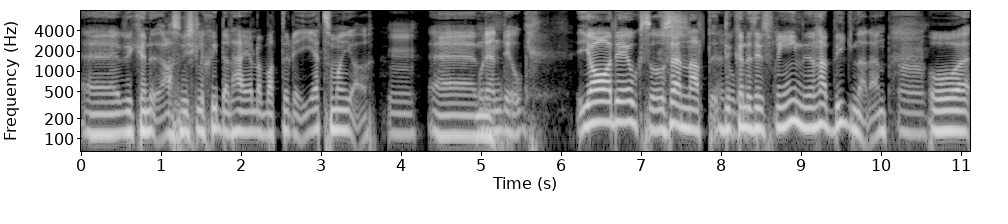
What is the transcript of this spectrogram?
Eh, vi, kunde, alltså vi skulle skydda det här jävla batteriet som man gör. mm. Ehm, Och den dog. Ja det också, och sen att du kunde typ springa in i den här byggnaden Ja. och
